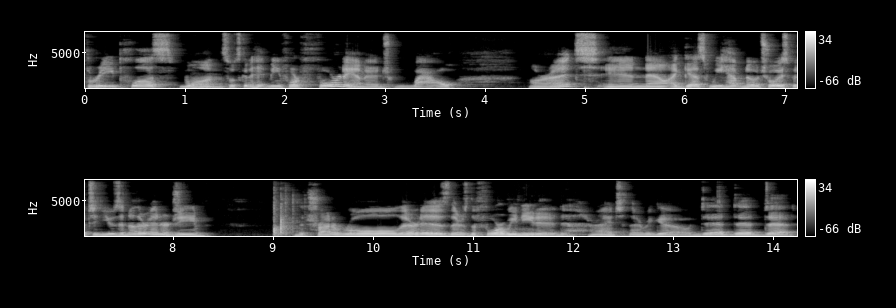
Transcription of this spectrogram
three plus one. So it's going to hit me for four damage. Wow. All right, and now I guess we have no choice but to use another energy to try to roll. There it is. There's the four we needed. Right? There we go. Dead, dead, dead.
